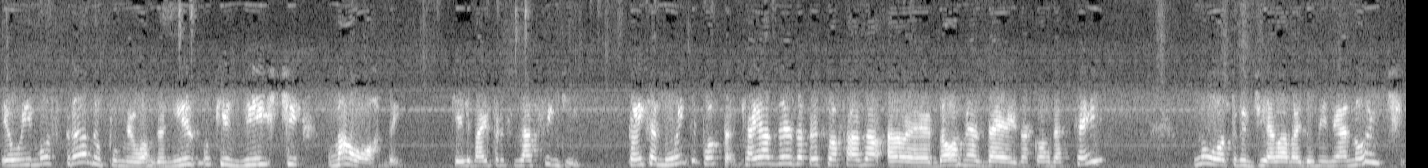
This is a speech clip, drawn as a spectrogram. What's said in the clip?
eu ir mostrando para o meu organismo que existe uma ordem, que ele vai precisar seguir. Então isso é muito importante. Aí às vezes a pessoa faz é, dorme às 10, acorda às 6, no outro dia ela vai dormir meia-noite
